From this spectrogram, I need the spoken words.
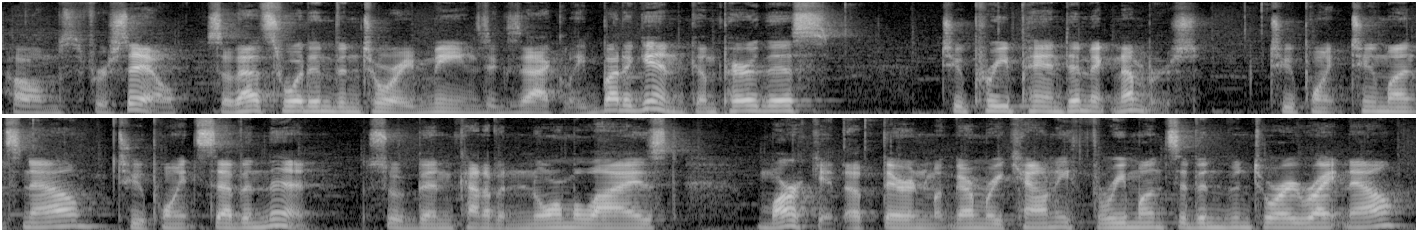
homes for sale. So that's what inventory means exactly. But again, compare this to pre-pandemic numbers. 2.2 months now, 2.7 then. So it's been kind of a normalized market up there in Montgomery County, three months of inventory right now.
